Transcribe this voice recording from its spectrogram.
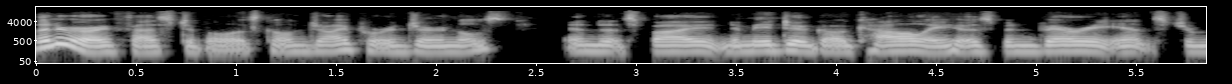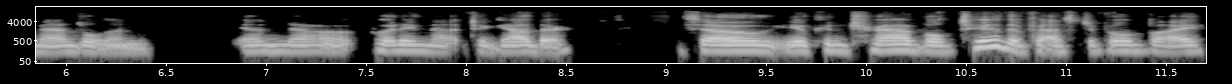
Literary Festival. It's called Jaipur Journals, and it's by Namita Gokhale, who has been very instrumental in in uh, putting that together. So you can travel to the festival by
